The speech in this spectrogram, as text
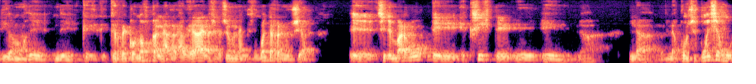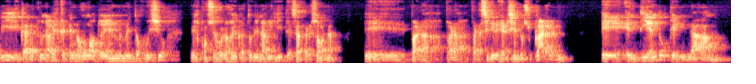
digamos, de, que, reconozca la gravedad de la situación en la que se encuentra es renunciar. Eh, sin embargo, eh, existe eh, la, la, consecuencia jurídica de que una vez que tengas un auto de a juicio, el Consejo de la Judicatura inhabilita a esa persona para, para, para, seguir ejerciendo su cargo. entiendo que, la,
